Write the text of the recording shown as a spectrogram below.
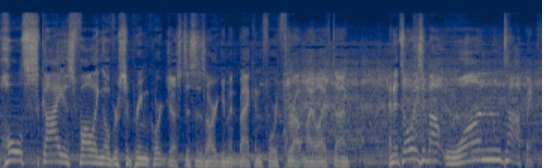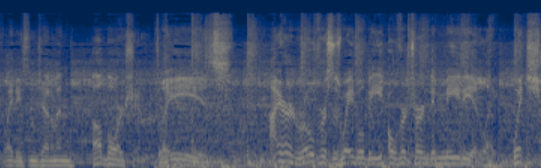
whole sky is falling over Supreme Court justices argument back and forth throughout my lifetime. And it's always about one topic, ladies and gentlemen abortion. Please. I heard Roe versus Wade will be overturned immediately. Which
